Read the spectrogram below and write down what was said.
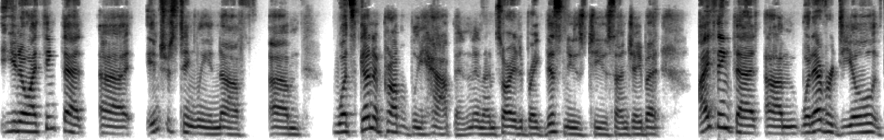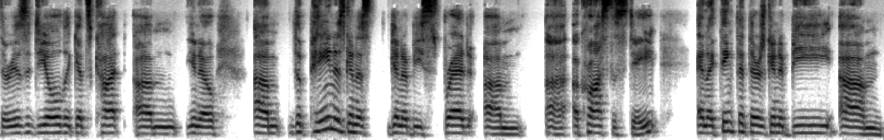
you know, I think that uh, interestingly enough, um, what's going to probably happen, and I'm sorry to break this news to you, Sanjay, but I think that um, whatever deal, if there is a deal that gets cut, um, you know, um, the pain is going to going to be spread um, uh, across the state. And I think that there's going to be um,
